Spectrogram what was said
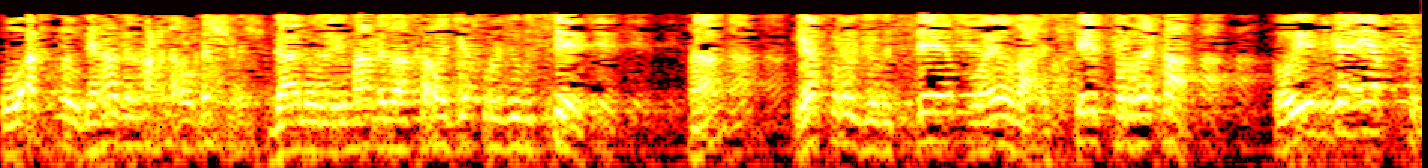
وأخذوا بهذا المعنى ومشوا. قالوا الإمام إذا خرج يخرج بالسيف. ها؟ يخرج بالسيف ويضع السيف في الرقاب. ويبدأ يقتل.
